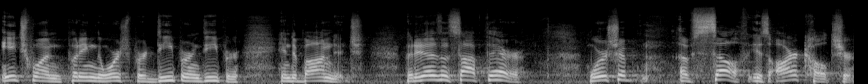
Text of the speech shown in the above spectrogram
each one putting the worshiper deeper and deeper into bondage. But it doesn't stop there. Worship of self is our culture,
